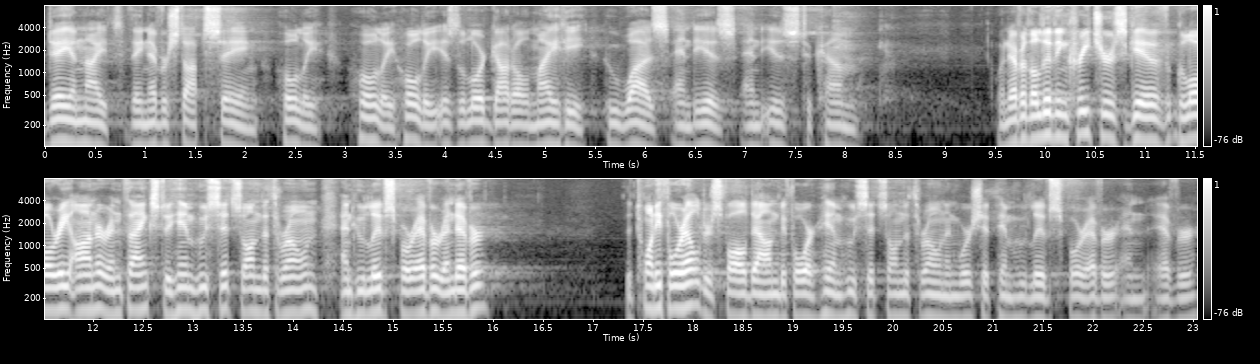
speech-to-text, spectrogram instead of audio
Day and night, they never stopped saying, Holy, holy, holy is the Lord God Almighty, who was and is and is to come. Whenever the living creatures give glory, honor, and thanks to him who sits on the throne and who lives forever and ever, the 24 elders fall down before him who sits on the throne and worship him who lives forever and ever.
